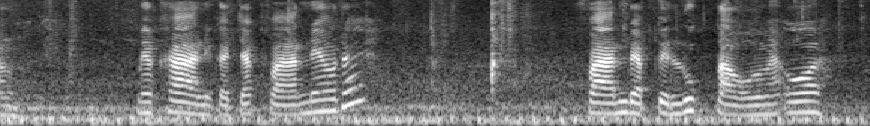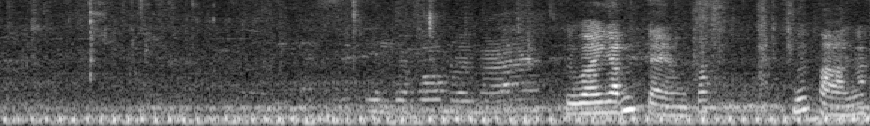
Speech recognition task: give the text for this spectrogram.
งแม่ค้านี่ก็จักฝานแนวได้อฝานแบบเป็นลูกเต่าไหมโอ้ยหรือว่าย้ำแตงก็ไม่ฝานนะ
